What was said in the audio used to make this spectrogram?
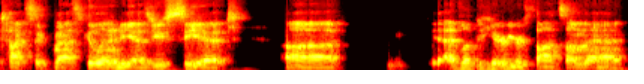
toxic masculinity as you see it, uh, I'd love to hear your thoughts on that.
